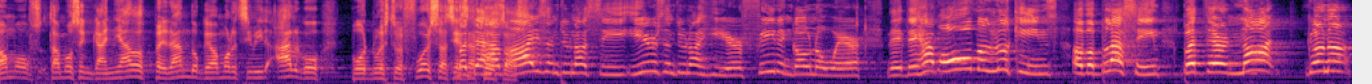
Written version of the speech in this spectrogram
Vamos, estamos engañados esperando que vamos a recibir algo por nuestro esfuerzo hacia But esas they have cosas. eyes and do not see, ears and do not hear, feet and go nowhere. They, they have all the lookings of a blessing, but they're not to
